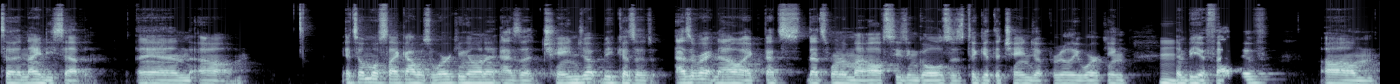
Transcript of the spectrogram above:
to 97. And um, it's almost like I was working on it as a changeup because of, as of right now, like that's that's one of my off-season goals is to get the changeup really working hmm. and be effective. Um,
